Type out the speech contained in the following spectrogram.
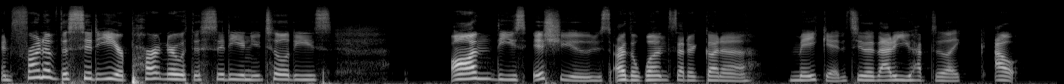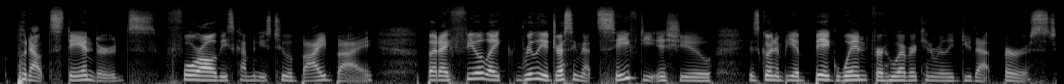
in front of the city or partner with the city and utilities on these issues are the ones that are gonna make it. It's either that or you have to like out put out standards for all these companies to abide by. But I feel like really addressing that safety issue is going to be a big win for whoever can really do that first.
